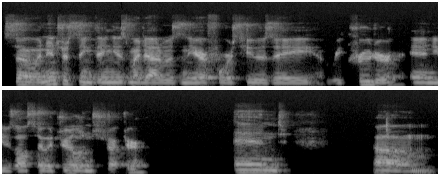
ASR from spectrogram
so an interesting thing is my dad was in the Air Force. He was a recruiter and he was also a drill instructor. And um,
